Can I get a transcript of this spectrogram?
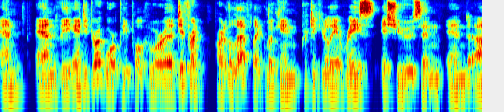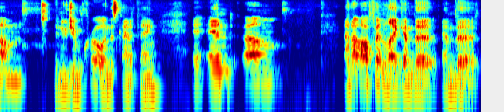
and and the anti-drug war people who are a different part of the left, like looking particularly at race issues and and um, the new Jim Crow and this kind of thing, and um, and I often like I'm the I'm the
